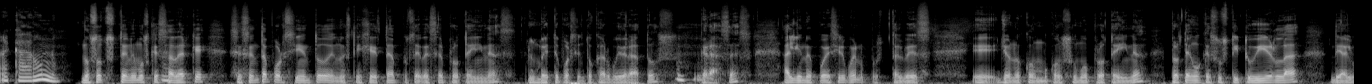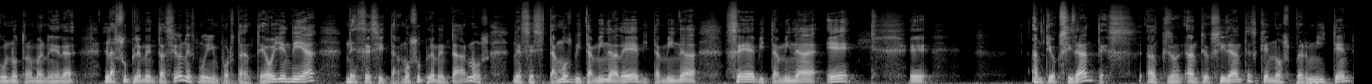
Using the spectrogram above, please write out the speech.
A cada uno. Nosotros tenemos que saber que 60% de nuestra ingesta pues, debe ser proteínas, un 20% carbohidratos, grasas. Alguien me puede decir, bueno, pues tal vez eh, yo no como consumo proteína, pero tengo que sustituirla de alguna otra manera. La suplementación es muy importante. Hoy en día necesitamos suplementarnos, necesitamos vitamina D, vitamina C, vitamina E. Eh, antioxidantes, antioxidantes que nos permiten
